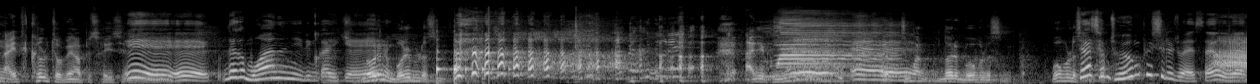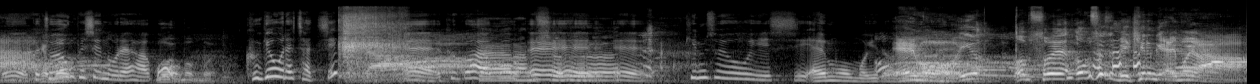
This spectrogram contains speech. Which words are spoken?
나이트클럽 조명 앞에 서 있으니 예, 예, 예. 내가 뭐 하는 일인가 이게. 노래는 뭘 불렀습니까? 아니 그 노래 정말 노래 뭐 불렀습니까? 뭐 불렀습니까? 제가 참 조용필 씨를 좋아했어요, 의외로. 그 그게 뭐- 조용필 씨 노래하고 뭐, 뭐, 뭐. 그 겨울에 찾지? 예, 그거 하고 예, 예. 예. 김수희 씨 애모 뭐 이런. 에모 이거 업소에 업소에서 맥히는 게 에모야.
